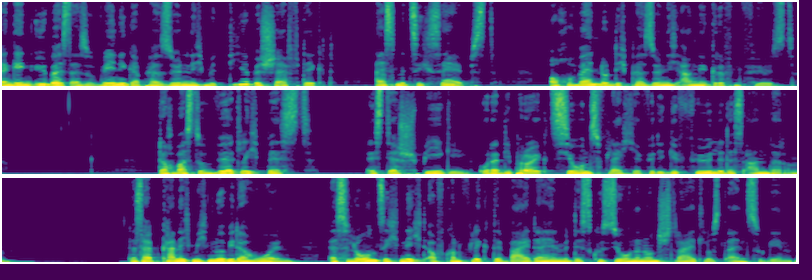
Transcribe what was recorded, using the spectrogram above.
Dein Gegenüber ist also weniger persönlich mit dir beschäftigt als mit sich selbst, auch wenn du dich persönlich angegriffen fühlst. Doch was du wirklich bist, ist der Spiegel oder die Projektionsfläche für die Gefühle des anderen. Deshalb kann ich mich nur wiederholen. Es lohnt sich nicht auf Konflikte weiterhin mit Diskussionen und Streitlust einzugehen.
